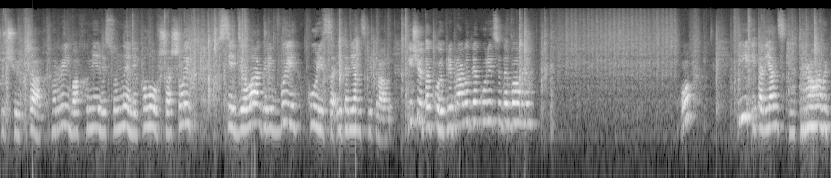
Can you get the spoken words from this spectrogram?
Чуть-чуть. Так, рыба, хмели, сунели, плов, шашлык, все дела, грибы, курица, итальянские травы. Еще такую приправу для курицы добавлю. Оп. И итальянские травы.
